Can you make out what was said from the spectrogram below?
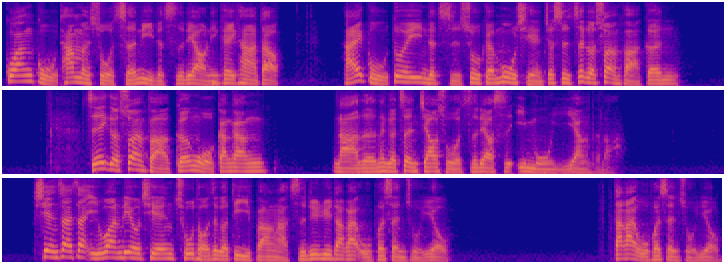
关谷他们所整理的资料，你可以看得到，台股对应的指数跟目前就是这个算法跟这个算法跟我刚刚拿的那个证交所的资料是一模一样的啦。现在在一万六千出头这个地方啦，殖利率大概五 percent 左右，大概五 percent 左右。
